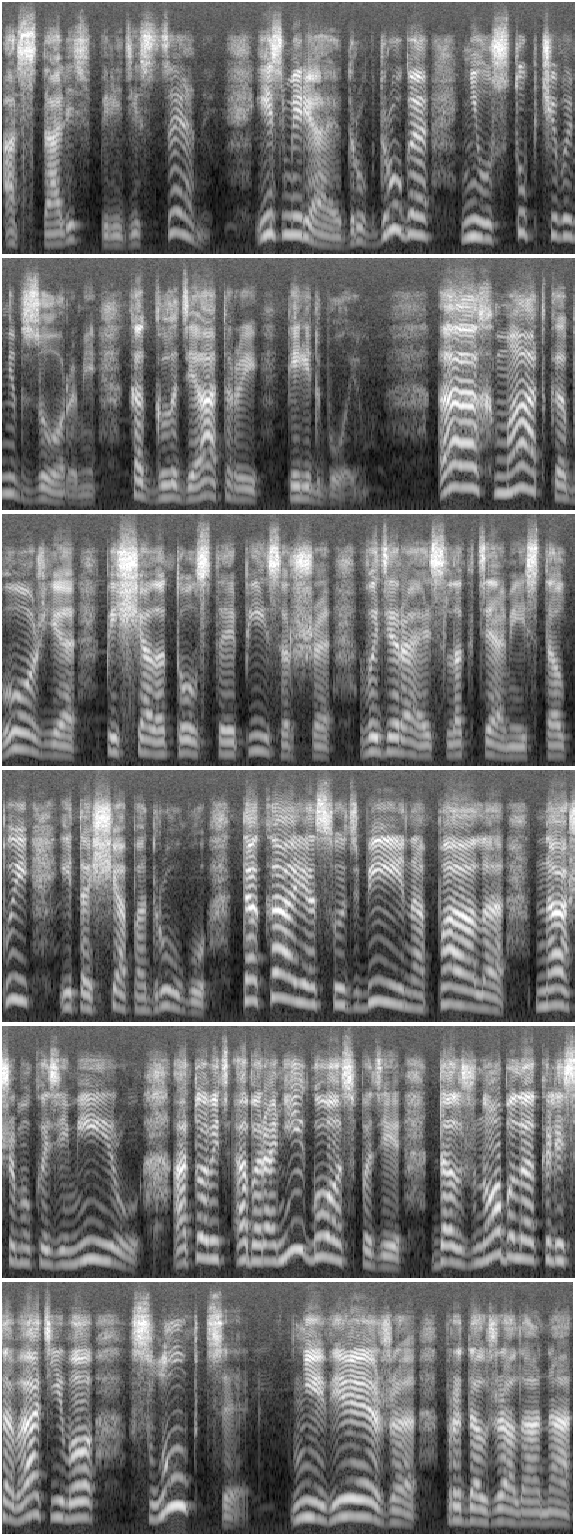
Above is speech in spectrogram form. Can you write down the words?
остались впереди сцены, измеряя друг друга неуступчивыми взорами, как гладиаторы перед боем. «Ах, матка Божья!» — пищала толстая писарша, выдираясь локтями из толпы и таща подругу. «Такая судьбина пала нашему Казимиру, а то ведь, оборони, Господи, должно было колесовать его в слупце». «Невежа!» — продолжала она,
